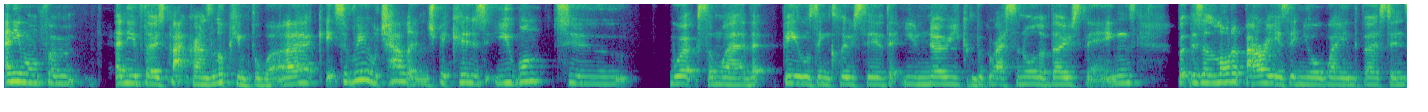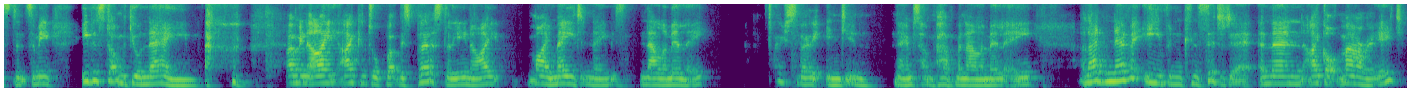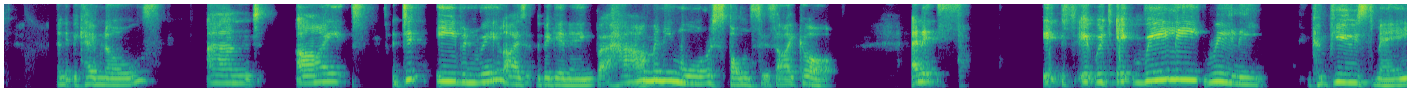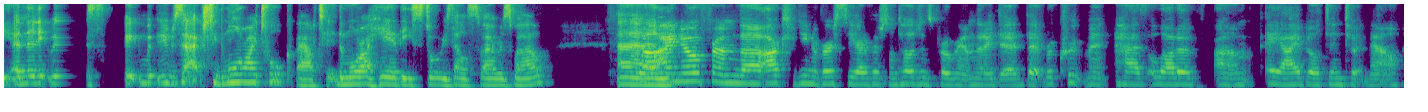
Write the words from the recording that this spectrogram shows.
anyone from any of those backgrounds looking for work it's a real challenge because you want to work somewhere that feels inclusive, that you know you can progress and all of those things. But there's a lot of barriers in your way in the first instance. I mean, even starting with your name. I mean, I, I can talk about this personally. You know, I my maiden name is Nalamili, which is a very Indian name, so I'm Padma. And I'd never even considered it. And then I got married and it became Knowles. And I didn't even realize at the beginning, but how many more responses I got and it's it it would it really really confused me. And then it was it, it, was actually the more i talk about it the more i hear these stories elsewhere as well. Um, well i know from the oxford university artificial intelligence program that i did that recruitment has a lot of um, ai built into it now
